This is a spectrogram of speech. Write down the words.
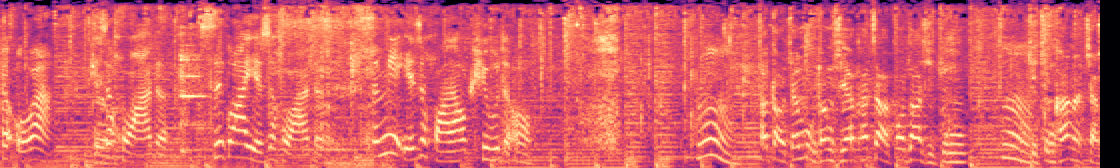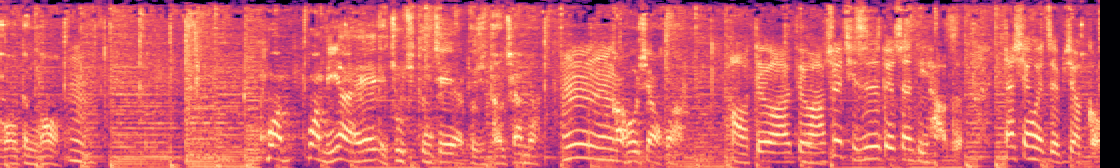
这藕啊也是滑的，丝瓜也是滑的，这面也是滑然后 Q 的哦。嗯啊，豆浆有当时啊，较早古早时阵，嗯一顿卡若食五顿吼，嗯半半暝啊，迄会煮一顿这啊，就是头签嘛，嗯，较好消化。哦对啊对啊，所以其实是对身体好的，那纤维质也比较够。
